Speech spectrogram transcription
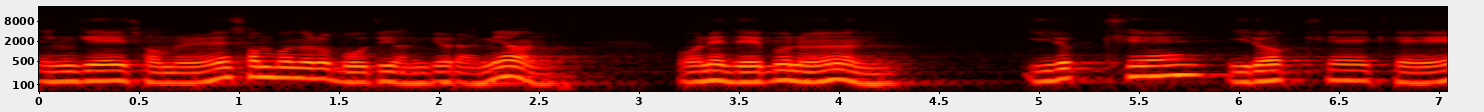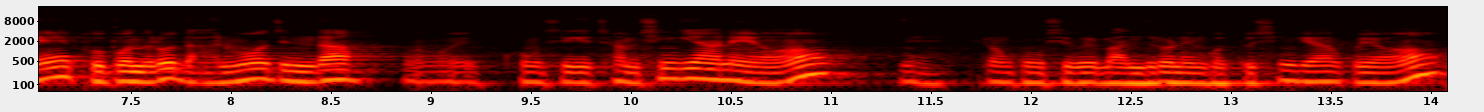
n개의 점을 선분으로 모두 연결하면 원의 내부는 이렇게 이렇게 개의 부분으로 나누어진다. 어, 공식이 참 신기하네요. 네, 이런 공식을 만들어낸 것도 신기하고요.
